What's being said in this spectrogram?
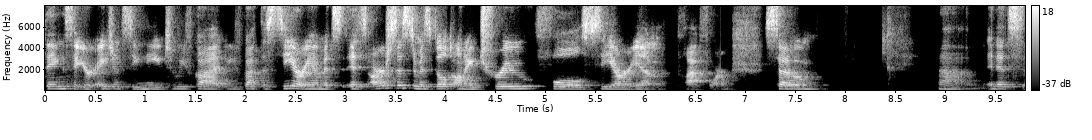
things that your agency needs. We've got you've got the CRM. It's it's our system is built on a true full CRM platform. So um, and it's,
